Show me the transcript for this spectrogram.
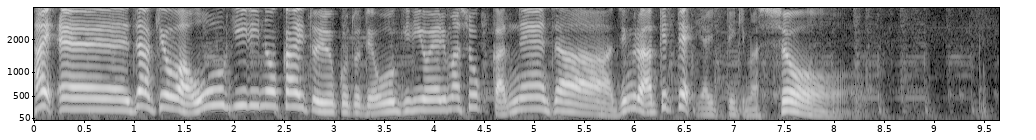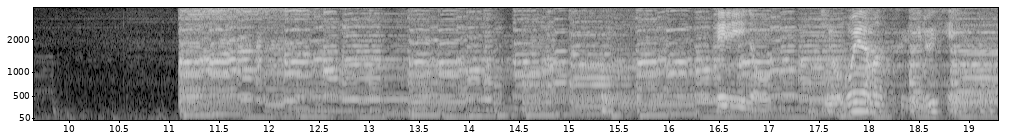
はい、えー、じゃあ今日は大喜利の回ということで大喜利をやりましょうかね。じゃあ、ジングル開けてやっていきましょう。ヘリーのよもやますぎる部屋。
